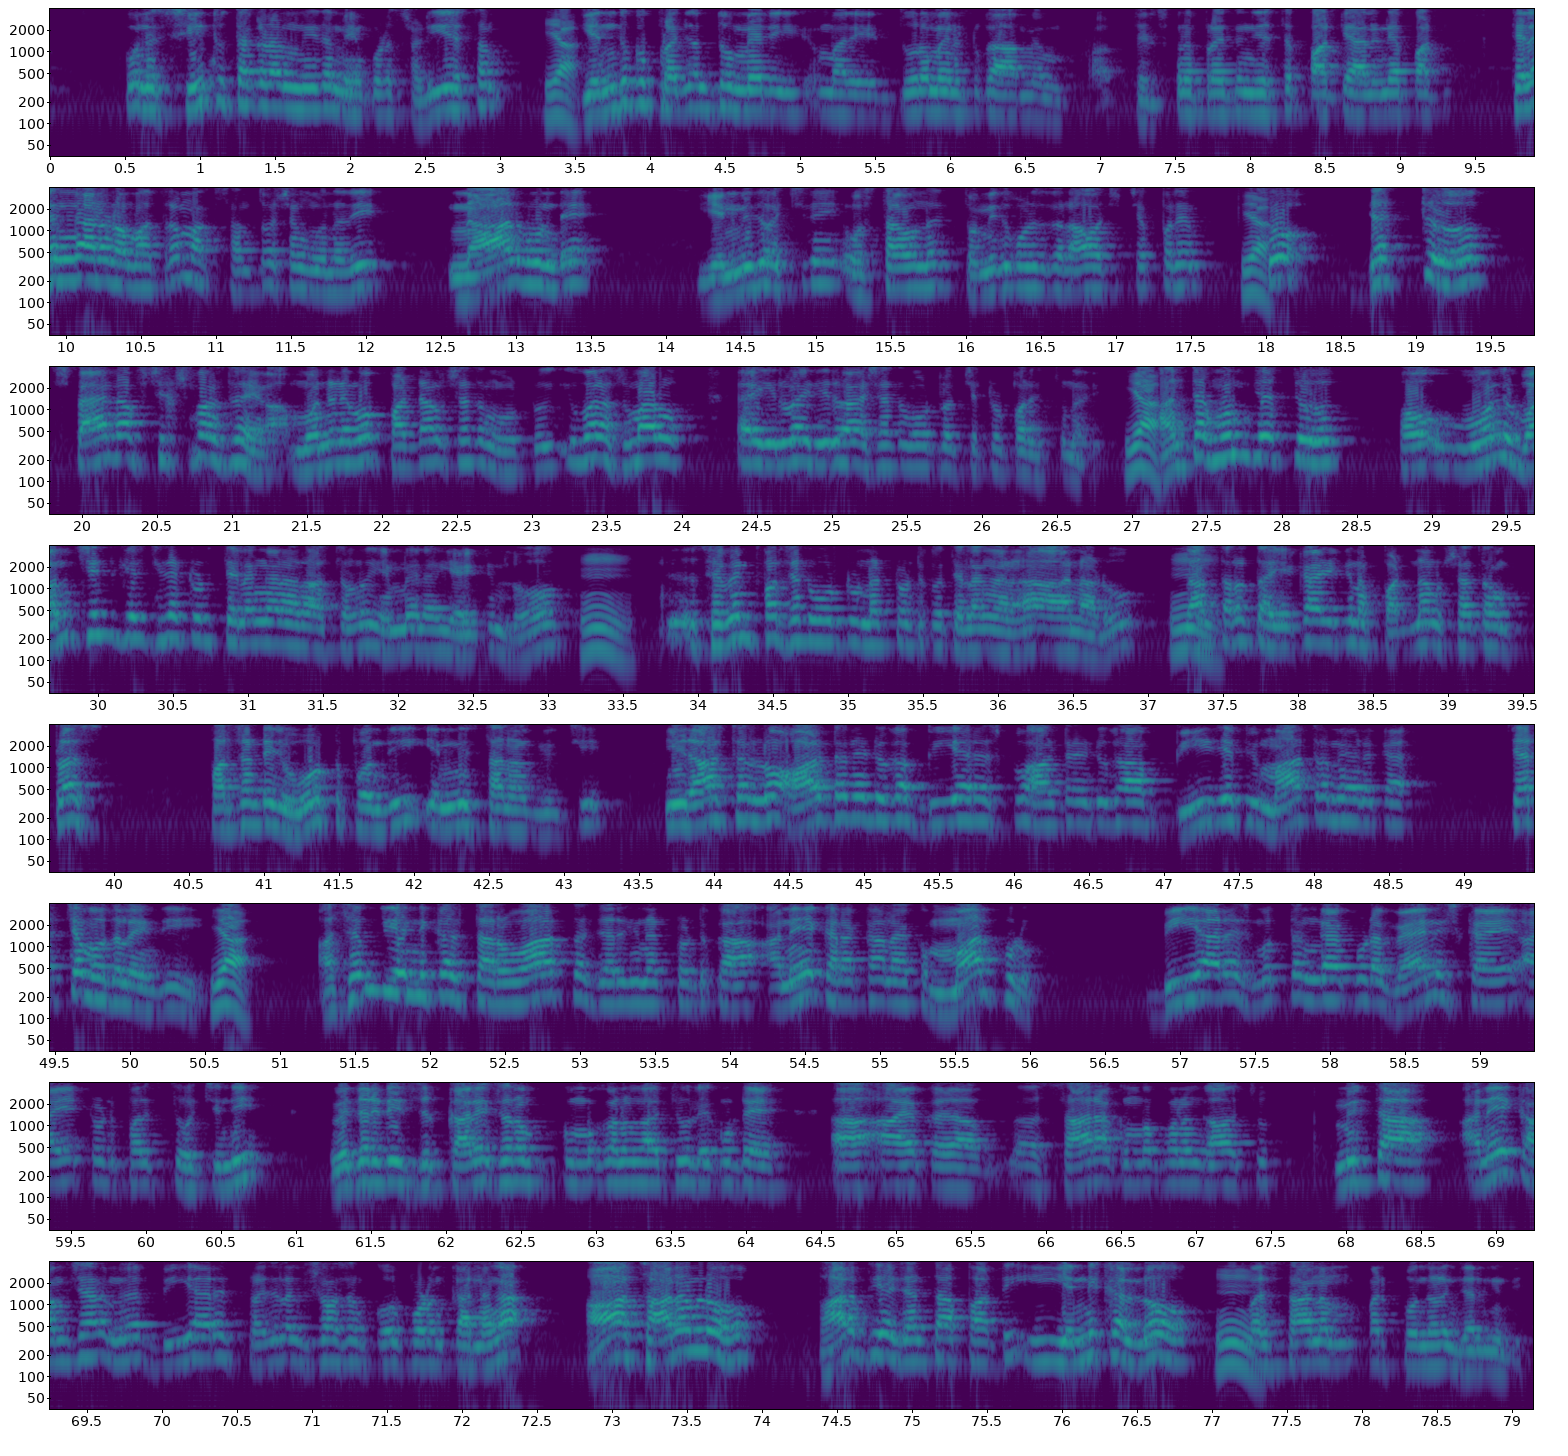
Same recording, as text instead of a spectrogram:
కొన్ని సీట్లు తగ్గడం మీద మేము కూడా స్టడీ చేస్తాం. యా. ఎందుకు ప్రజలతో మరి మరి దూరమైనట్టుగా మేము తెలుసుకునే ప్రయత్నం చేస్తే పార్టీ ఆల్ ఇండియా పార్టీ తెలంగాణలో మాత్రం మాకు సంతోషంగా ఉన్నది. నాలుగు ఉండే ఎనిమిది వచ్చినాయి వస్తా ఉన్నది తొమ్మిది కూడా రావచ్చు చెప్పలేం. So just span of six months లే. మొన్ననేమో పద్నాలుగు శాతం ఓట్లు ఇవాళ సుమారు ఇరవై ఐదు ఇరవై ఆరు శాతం ఓట్లు వచ్చేటువంటి పరిస్థితి ఉన్నది. అంతకుముందు జస్ట్ ఓన్లీ వన్ సీట్ గెలిచినటువంటి తెలంగాణ రాష్ట్రంలో ఎమ్మెల్యే ఎయిటీన్లో సెవెన్ పర్సెంట్ ఓట్లు ఉన్నటువంటి తెలంగాణ ఆనాడు. దాని తర్వాత ఏకాఏకిన పద్నాలుగు శాతం ప్లస్ పర్సంటేజ్ ఓటు పొంది ఎనిమిది స్థానాలు గెలిచి ఈ రాష్ట్రంలో ఆల్టర్నేటివ్గా బీఆర్ఎస్కు ఆల్టర్నేటివ్గా బీజేపీ మాత్రమే చర్చ మొదలైంది. యా. అసెంబ్లీ ఎన్నికల తర్వాత జరిగినటువంటి అనేక రకాల యొక్క మార్పులు బీఆర్ఎస్ మొత్తంగా కూడా వ్యానిష్ అయ్యేటువంటి పరిస్థితి వచ్చింది. వెదర్ ఇట్ ఈస్ కాళేశ్వరం కుంభకోణం కావచ్చు లేకుంటే ఆ యొక్క సారా కుంభకోణం కావచ్చు మిగతా అనేక అంశాల మీద బీఆర్ఎస్ ప్రజల విశ్వాసం కోల్పోవడం కారణంగా ఆ స్థానంలో భారతీయ జనతా పార్టీ ఈ ఎన్నికల్లో మరి స్థానం మరి పొందడం జరిగింది.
